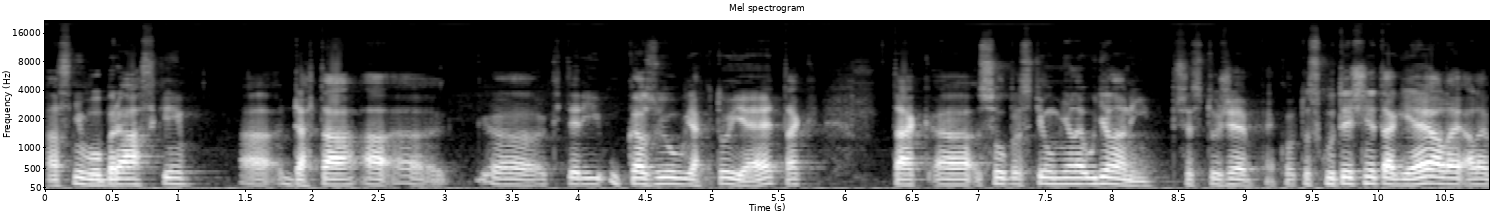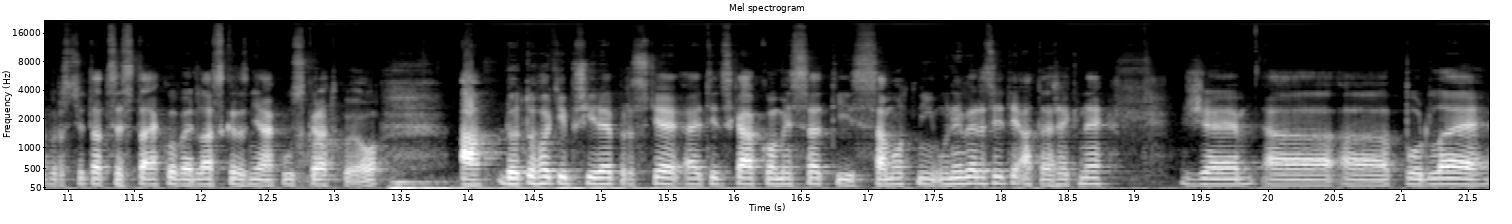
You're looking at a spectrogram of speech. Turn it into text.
vlastně obrázky, data, které ukazují, jak to je, tak tak uh, jsou prostě uměle udělaný. Přestože jako to skutečně tak je, ale, ale prostě ta cesta jako vedla skrz nějakou zkratku. Jo? A do toho ti přijde prostě etická komise té samotné univerzity a ta řekne, že uh, uh, podle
